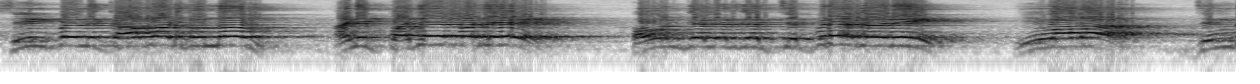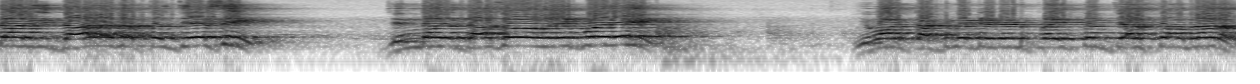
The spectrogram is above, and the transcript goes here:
స్టీల్ ప్లాంట్ కాపాడుకుందాం అని పదే పదే పవన్ కళ్యాణ్ గారు చెప్పినా కానీ ఇవాళ జిందాల్కి దారదత్తం చేసి జిందాలు దాసోహం అయిపోయి ఇవాళ కట్టుబెట్టేటువంటి ప్రయత్నం చేస్తా ఉన్నారు.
